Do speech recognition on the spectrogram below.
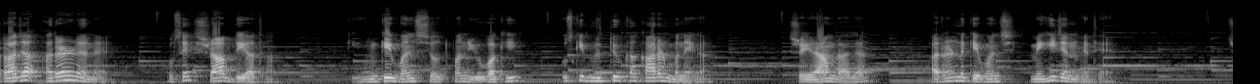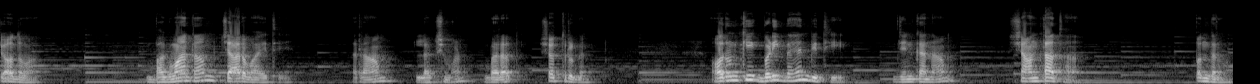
राजा अरण्य ने उसे श्राप दिया था कि उनके वंश से उत्पन्न युवक ही उसकी मृत्यु का कारण बनेगा। श्री राम राजा अरण्य के वंश में ही जन्मे थे। चौदवा भगवान राम चार भाई थे। राम, लक्ष्मण, भरत, शत्रुघ्न। और उनकी एक बड़ी बहन भी थी, जिनका नाम शांता था। पंद्रह।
